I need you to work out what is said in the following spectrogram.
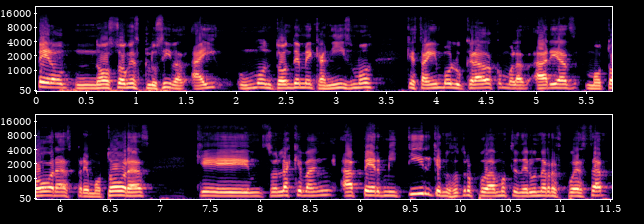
pero no son exclusivas. Hay un montón de mecanismos que están involucrados como las áreas motoras, premotoras, que son las que van a permitir que nosotros podamos tener una respuesta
